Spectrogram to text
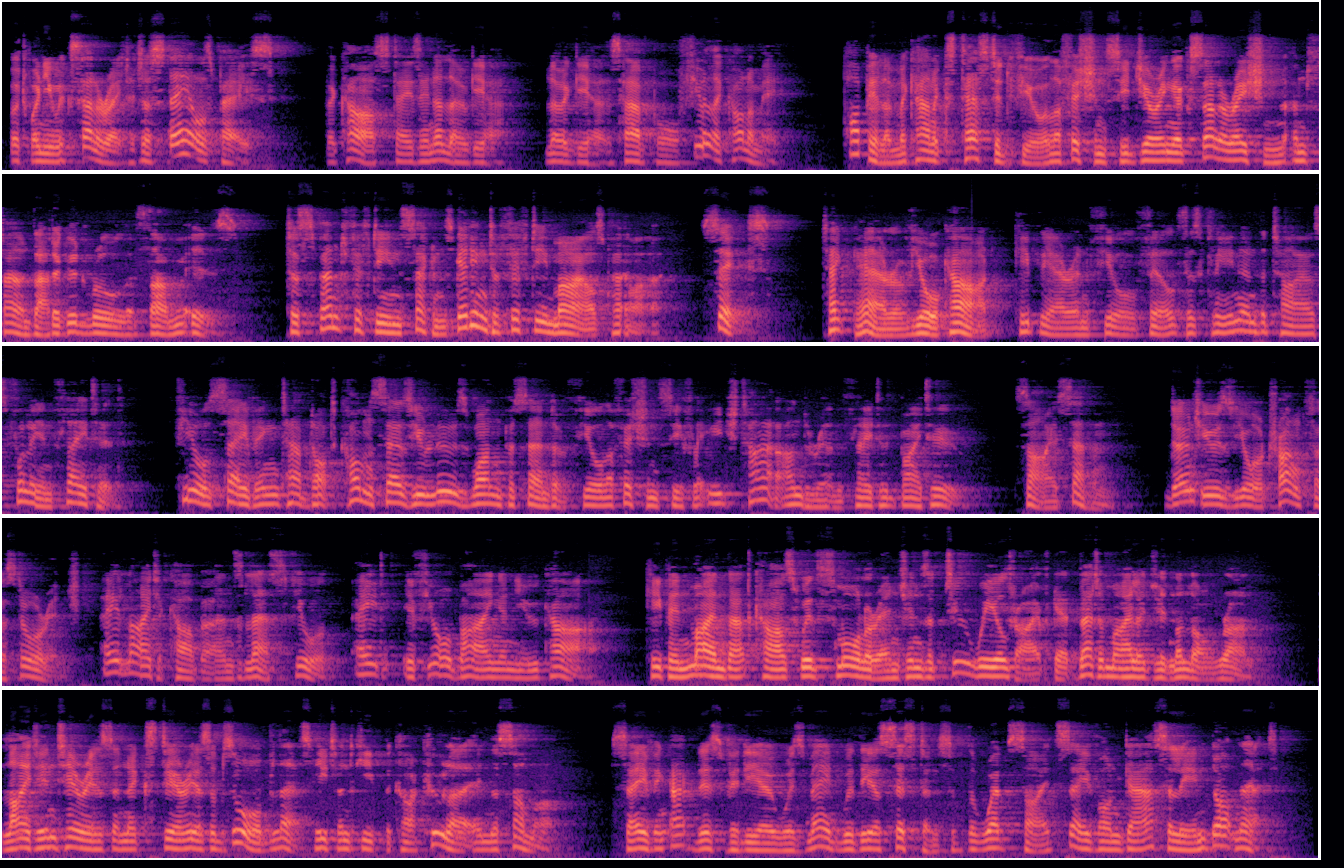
but when you accelerate at a snail's pace, the car stays in a low gear. Lower gears have poor fuel economy. Popular mechanics tested fuel efficiency during acceleration and found that a good rule of thumb is to spend 15 seconds getting to 50 miles per hour. 6. Take care of your car. Keep the air and fuel filters as clean and the tires fully inflated. FuelSavingTab.com says you lose 1% of fuel efficiency for each tire underinflated by 2. PSI 7. Don't use your trunk for storage. A lighter car burns less fuel. 8. If you're buying a new car, keep in mind that cars with smaller engines at two-wheel drive get better mileage in the long run. Light interiors and exteriors absorb less heat and keep the car cooler in the summer. Saving Act This video was made with the assistance of the website saveongasoline.net.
